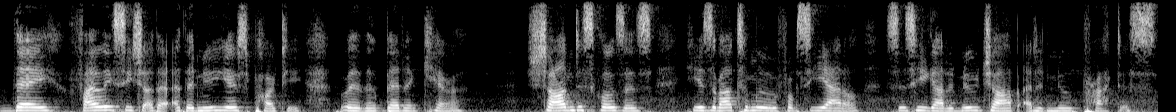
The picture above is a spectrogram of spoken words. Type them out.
They finally see each other at the New Year's party with Ben and Kara. Sean discloses he is about to move from Seattle since he got a new job at a new practice.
